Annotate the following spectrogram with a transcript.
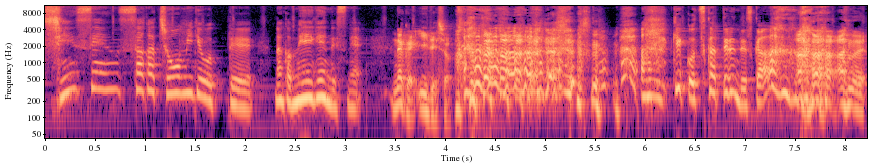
うん新鮮さが調味料ってなんか名言ですね。なんかいいでしょ。あ結構使ってるんですか？あのね、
